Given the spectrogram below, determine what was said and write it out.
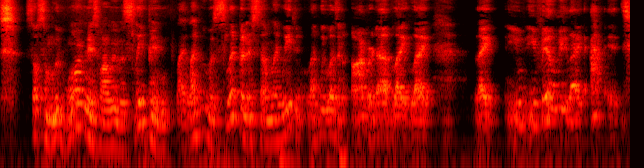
saw some lukewarmness while we was sleeping, like, like we was slipping or something, like we didn't, like we wasn't armored up, like, like, like, you, you feel me? Like, I, it's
